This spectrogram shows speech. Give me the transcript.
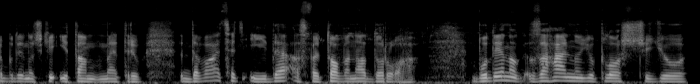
будиночки, і там метрів 20 і йде асфальтована дорога. Будинок загальною площею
